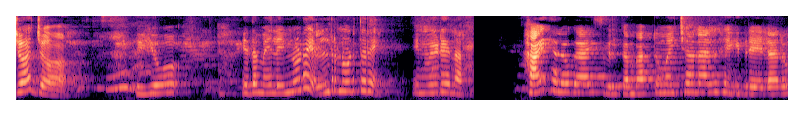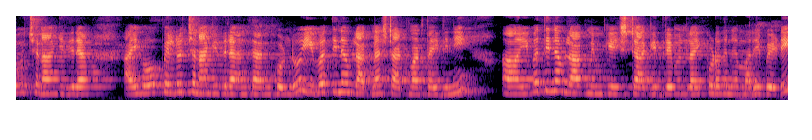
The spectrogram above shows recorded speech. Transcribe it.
ಜೋ ಜೋ. ಅಯ್ಯೋ ಇದ ಮೇಲೆ ಇನ್ನು ನೋಡು ಎಲ್ಲರೂ ನೋಡ್ತಾರೆ ಇನ್ ವಿಡಿಯೋನ. Hi hello guys welcome back to my channel ಹೇಗಿದ್ರೆ ಎಲ್ಲರೂ ಚೆನ್ನಾಗಿದ್ದೀರಾ? ಐ ಹೋಪ್ ಎಲ್ಲರೂ ಚೆನ್ನಾಗಿದ್ದೀರಾ ಅಂತ ಅಂದ್ಕೊಂಡು ಇವತ್ತಿನ ವ್ಲಾಗ್ನ ಸ್ಟಾರ್ಟ್ ಮಾಡ್ತಾ ಇದ್ದೀನಿ. ಇವತ್ತಿನ ವ್ಲಾಗ್ ನಿಮಗೆ ಇಷ್ಟ ಆಗಿದ್ದರೆ ಒಂದು ಲೈಕ್ ಕೊಡೋದನ್ನು ಮರಿಬೇಡಿ.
